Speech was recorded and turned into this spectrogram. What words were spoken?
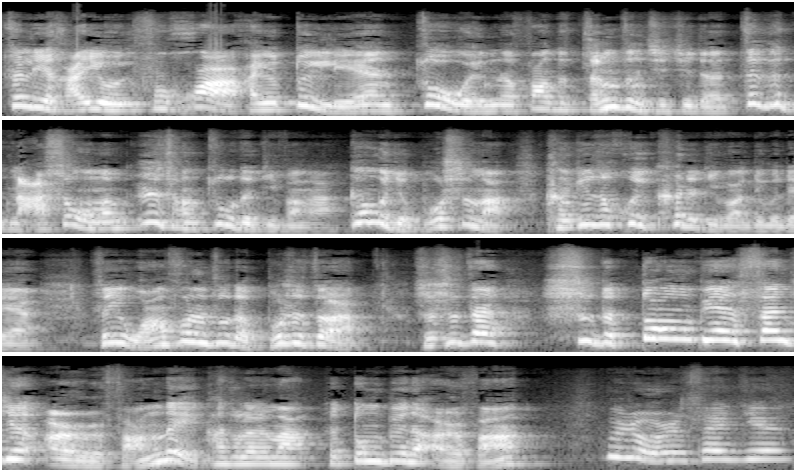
这里还有一幅画，还有对联，座位呢放的整整齐齐的。这个哪是我们日常住的地方啊？根本就不是嘛，肯定是会客的地方，对不对？所以王夫人住的不是这儿，只是在室的东边三间耳房内，看出来了吗？在东边的耳房，为什么是三间？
